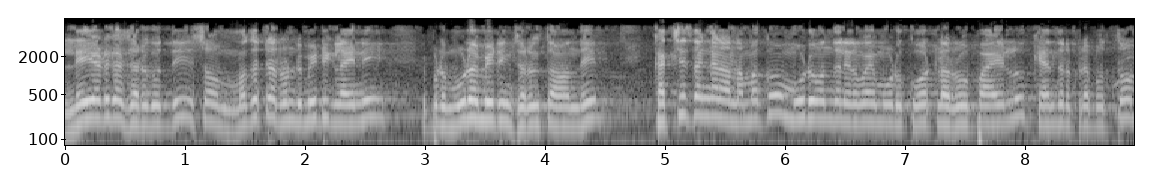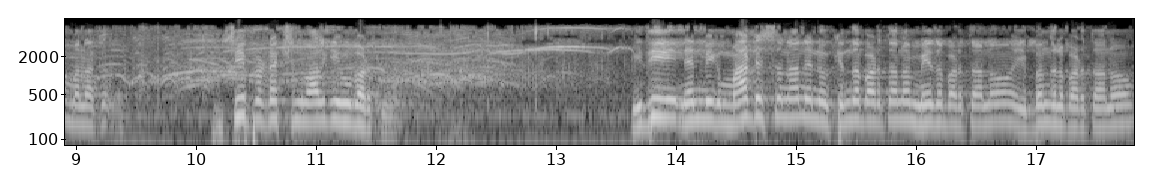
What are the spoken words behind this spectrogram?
లేయర్డ్గా జరుగుద్ది. సో మొదట రెండు మీటింగ్లు అయినాయి. ఇప్పుడు మూడో మీటింగ్ జరుగుతూ ఉంది. ఖచ్చితంగా నా నమ్మకం మూడు వందల ఇరవై మూడు కోట్ల రూపాయలు కేంద్ర ప్రభుత్వం మనకు సీ ప్రొటెక్షన్ వాళ్ళకి ఇవ్వబడుతుంది. ఇది నేను మీకు మాటిస్తున్నా నేను కింద పడతానో మీద పడతానో ఇబ్బందులు పడతానో.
